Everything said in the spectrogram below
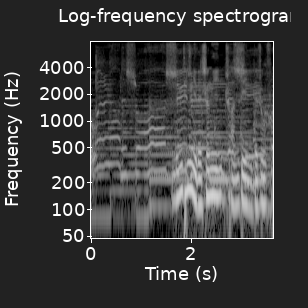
温柔的说声，聆听你的声音，传递你的祝福。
